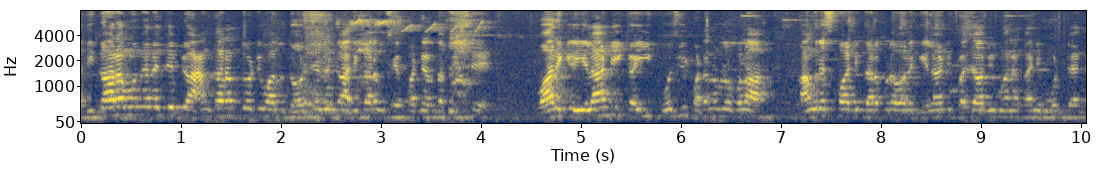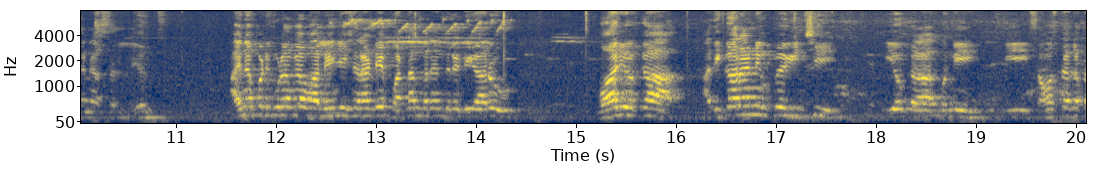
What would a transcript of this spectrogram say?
అధికారం ఉందని చెప్పి అహంకారంతో వాళ్ళు దౌర్జన్యంగా అధికారం చేపట్టారు తప్పిస్తే వారికి ఎలాంటి ఈ కోసి పట్టణం లోపల కాంగ్రెస్ పార్టీ తరఫున వాళ్ళకి ఎలాంటి ప్రజాభిమానం కానీ ఓట్ బ్యాంక్ కానీ అసలు లేదు. అయినప్పటికీ కూడా వాళ్ళు ఏం చేశారంటే పట్నం నరేందర్ రెడ్డి గారు వారి యొక్క అధికారాన్ని ఉపయోగించి ఈ యొక్క కొన్ని ఈ సంస్థాగత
